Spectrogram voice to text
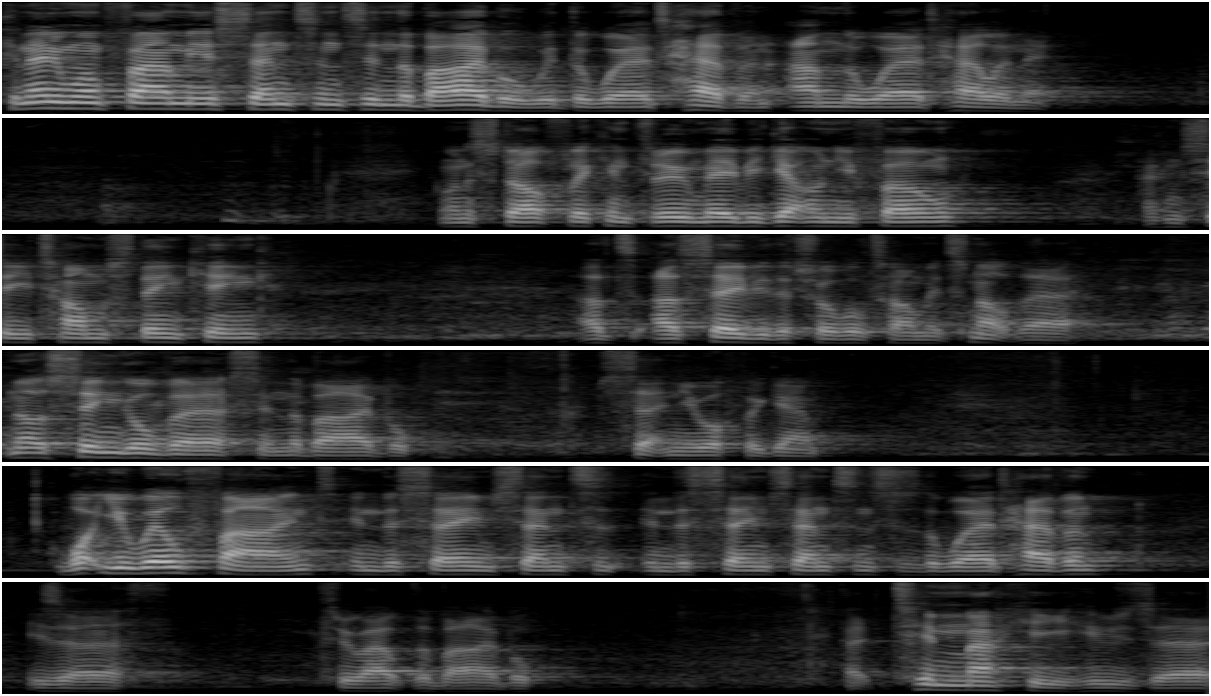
Can anyone find me a sentence in the Bible with the word heaven and the word hell in it? You want to start flicking through? Maybe get on your phone. I can see Tom's thinking. I'll, I'll save you the trouble, Tom. It's not there. Not a single verse in the Bible. I'm setting you up again. What you will find in the same, sentence, in the same sentence as the word heaven is earth throughout the Bible. Uh, Tim Mackie, who uh,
